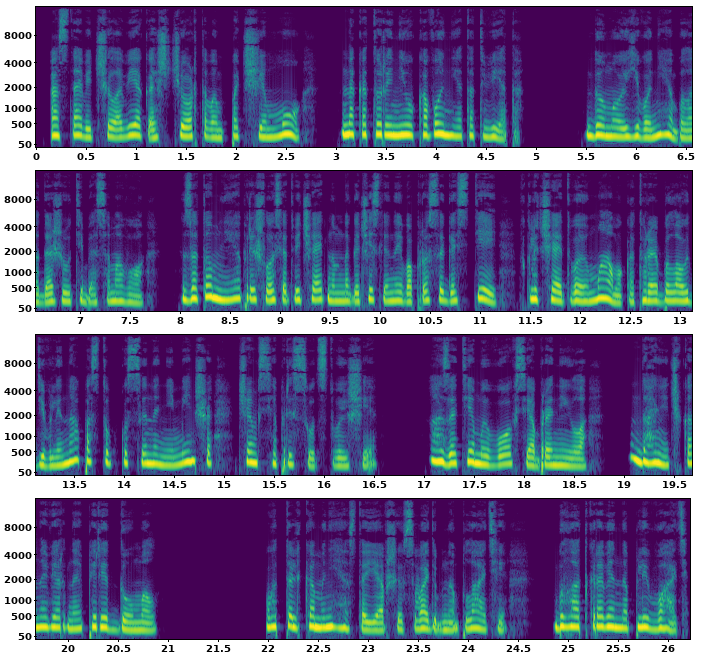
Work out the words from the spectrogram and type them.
— оставить человека с чертовым «почему», на который ни у кого нет ответа. Думаю, его не было даже у тебя самого. Зато мне пришлось отвечать на многочисленные вопросы гостей, включая твою маму, которая была удивлена поступку сына не меньше, чем все присутствующие. А затем и вовсе обронила — Данечка, наверное, передумал. Вот только мне, стоявшей в свадебном платье, было откровенно плевать,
